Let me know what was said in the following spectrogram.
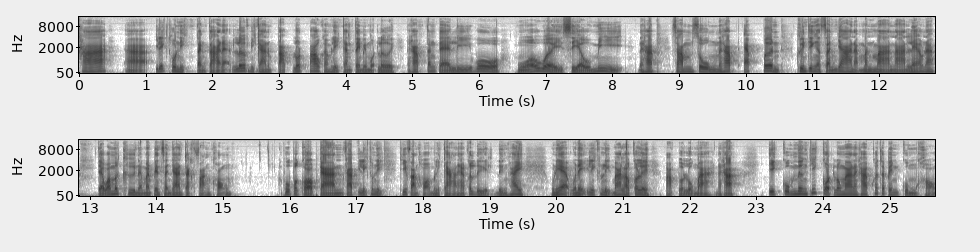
ค้าอิเล็กทรอนิกส์ต่างๆเนี่ยเริ่มมีการปรับลดเป้าการผลิตกันเต็มไปหมดเลยนะครับตั้งแต่ r ีโวหัวเว่ยเซี่ยวมี่นะครับซัมซุงนะครับแอปเปิลคือจริงๆสัญญาณมันมานานแล้วนะ แต่ว่าเมื่อคืนเนี่ยมันเป็นสัญญาณจากฝั่งของผู้ประกอบการครับอิเล็กทรอนิกส์ที่ฝั่งของอเมริกานะครับก็เลยดึงให้วันนี้วันนี้อิเล็กทรอนิกส์บ้านเราก็เลยปรับตัวลงมานะครับ อีกกลุ่มหนึ่งที่กดลงมานะครับ ก็จะเป็นกลุ่มของ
